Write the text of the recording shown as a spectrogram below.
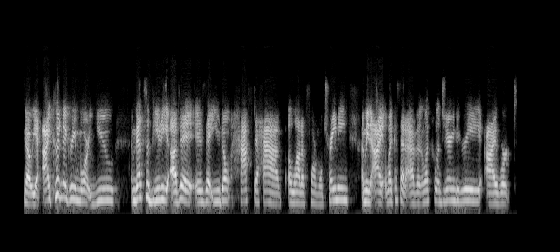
No, yeah, I couldn't agree more. You and that's the beauty of it is that you don't have to have a lot of formal training. I mean i like i said i have an electrical engineering degree. I worked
